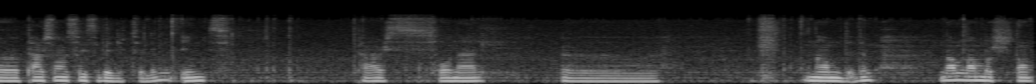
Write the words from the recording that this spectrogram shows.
e, personel sayısı belirtelim. int personel e, num dedim. Num number'dan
